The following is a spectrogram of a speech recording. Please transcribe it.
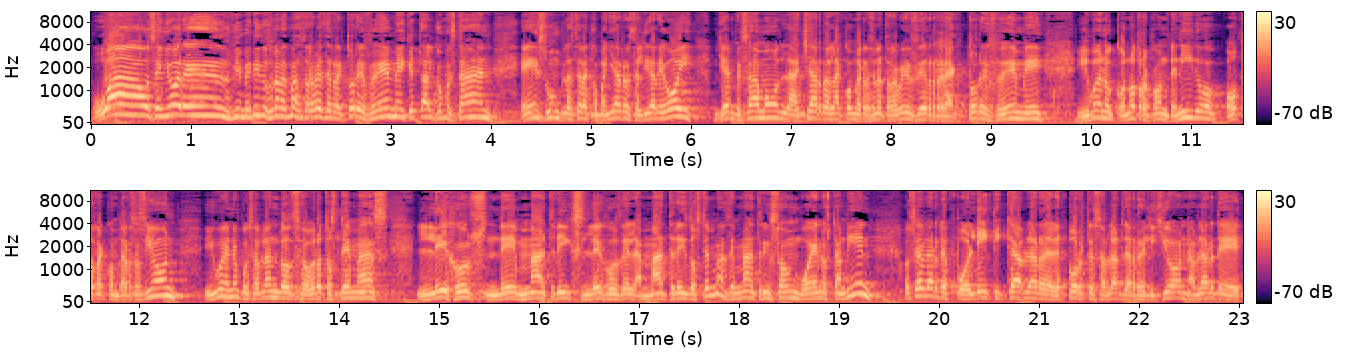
¡Wow, señores! Bienvenidos una vez más a través de Rector FM. ¿Qué tal? ¿Cómo están? Es un placer acompañarles el día de hoy. Ya empezamos la charla, la conversación a través de Reactor FM. Y bueno, con otro contenido, otra conversación. Y bueno, pues hablando sobre otros temas, lejos de Matrix, lejos de la Matrix. Los temas de Matrix son buenos también. O sea, hablar de política, hablar de deportes, hablar de religión, hablar de,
